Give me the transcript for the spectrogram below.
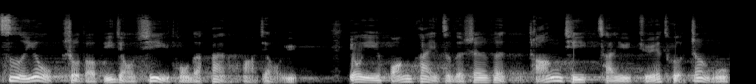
自幼受到比较系统的汉化教育，又以皇太子的身份长期参与决策政务。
